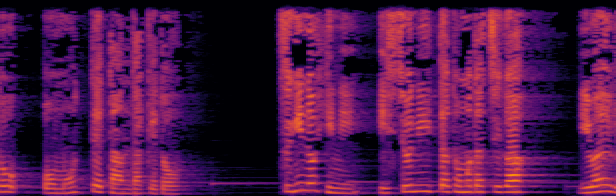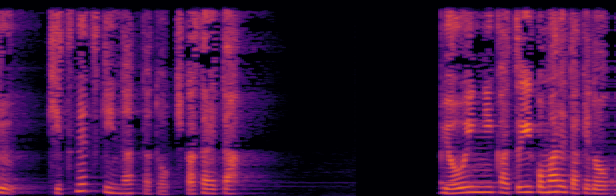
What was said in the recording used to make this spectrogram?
と思ってたんだけど、次の日に一緒に行った友達が、いわゆる狐つきになったと聞かされた。病院に担ぎ込まれたけど、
